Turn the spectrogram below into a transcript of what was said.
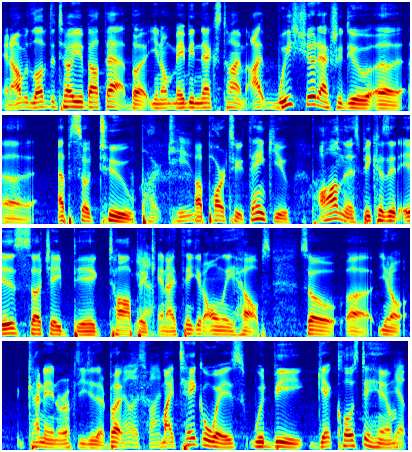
and I would love to tell you about that. But you know, maybe next time. I we should actually do a, a episode two, part two? a part two. Thank you on this because it is such a big topic, Yeah. and I think it only helps. So, uh, you know, kind of interrupted you there, but No, my takeaways would be get close to Him Yep.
